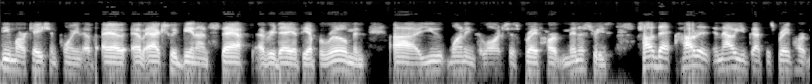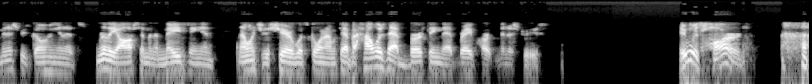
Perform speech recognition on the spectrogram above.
demarcation point of, of of actually being on staff every day at the Upper Room, and uh, you wanting to launch this Braveheart Ministries how that how did and now you've got this Braveheart Ministries going and it's really awesome and amazing and and I want you to share what's going on with that. But how was that birthing that Braveheart Ministries? it was hard.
